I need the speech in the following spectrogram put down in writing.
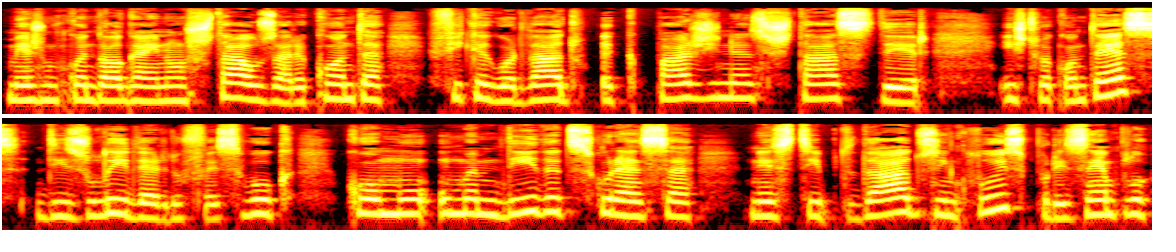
mesmo quando alguém não está a usar a conta, fica guardado a que páginas está a aceder. Isto acontece, diz o líder do Facebook, como uma medida de segurança. Nesse tipo de dados inclui-se, por exemplo,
